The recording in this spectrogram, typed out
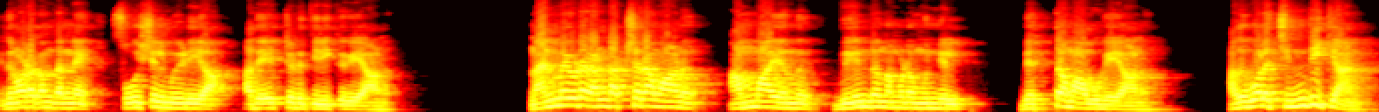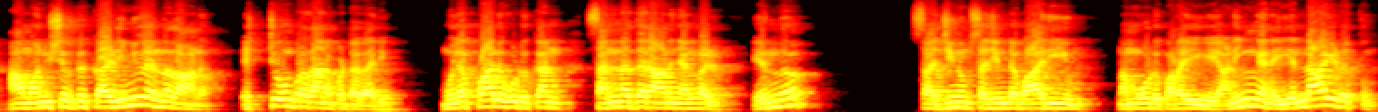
ഇതിനോടകം തന്നെ സോഷ്യൽ മീഡിയ അത് ഏറ്റെടുത്തിരിക്കുകയാണ്. നന്മയുടെ രണ്ടക്ഷരമാണ് അമ്മ എന്ന് വീണ്ടും നമ്മുടെ മുന്നിൽ വ്യക്തമാവുകയാണ്. അതുപോലെ ചിന്തിക്കാൻ ആ മനുഷ്യർക്ക് കഴിഞ്ഞു എന്നതാണ് ഏറ്റവും പ്രധാനപ്പെട്ട കാര്യം. മുലപ്പാൽ കൊടുക്കാൻ സന്നദ്ധരാണ് ഞങ്ങൾ എന്ന് സജിനും സജിന്റെ ഭാര്യയും നമ്മോട് പറയുകയാണ്. ഇങ്ങനെ എല്ലായിടത്തും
